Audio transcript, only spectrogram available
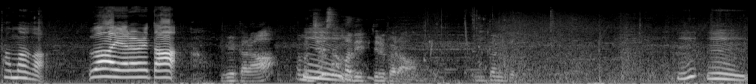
弾が。うわやられた。上から？でもうん。13まで行ってるから、いい感じだ。んうん。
